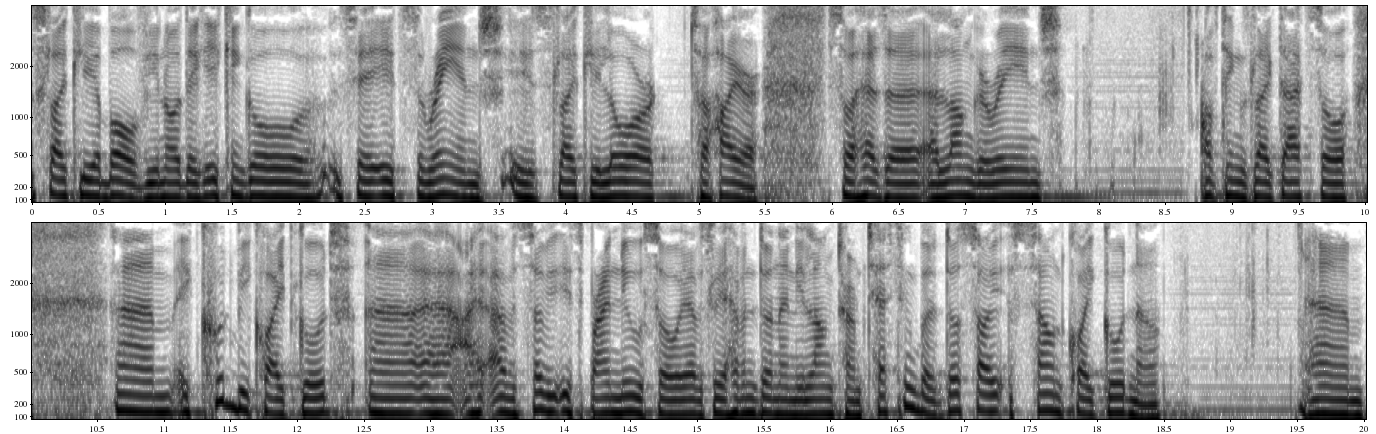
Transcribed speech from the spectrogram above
slightly above. You know, they, it can go, say, its range is slightly lower to higher. So it has a, a longer range of things like that. So um, it could be quite good. Uh, I, I, would say it's brand new, so we obviously haven't done any long term testing, but it does so, sound quite good now. Um,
